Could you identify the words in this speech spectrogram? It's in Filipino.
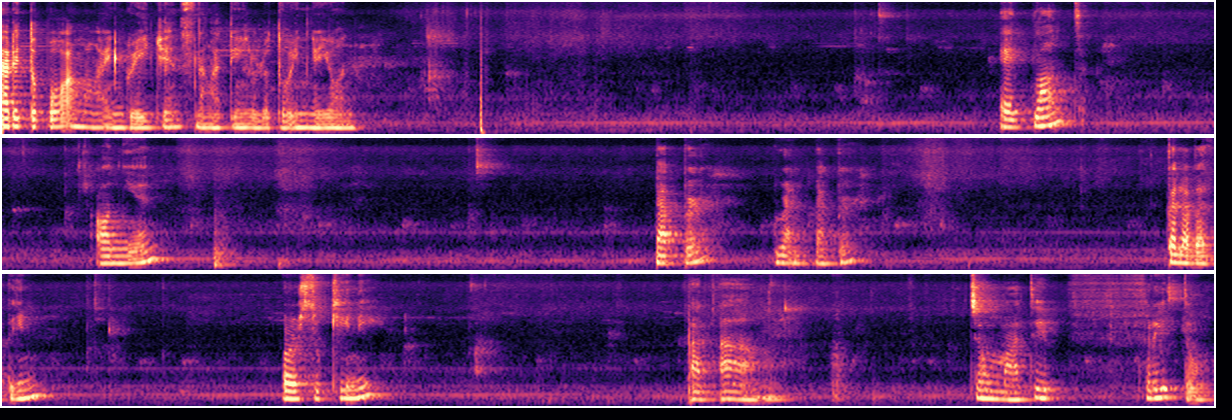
Narito po ang mga ingredients ng ating lulutuin ngayon. Eggplant, onion, calabatin or zucchini, at ang tomate frito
